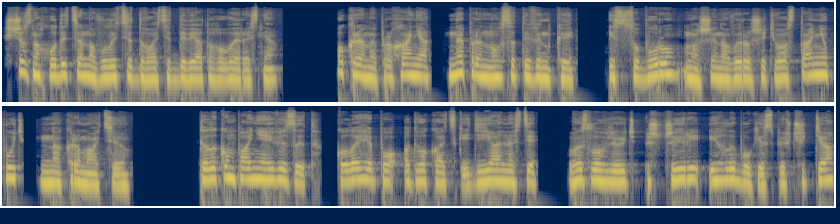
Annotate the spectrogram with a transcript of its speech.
що знаходиться на вулиці 29 вересня. Окреме прохання не приносити вінки. Із собору машина вирушить в останню путь на кремацію. Телекомпанія Візит, колеги по адвокатській діяльності висловлюють щирі і глибокі співчуття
